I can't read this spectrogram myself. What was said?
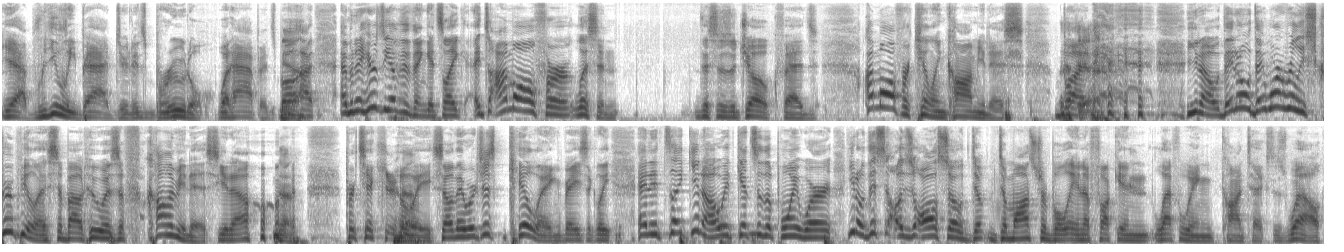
Yeah, really bad, dude. It's brutal what happens. But Yeah. I, I mean, here's the other thing. It's like it's I'm all for listen. This is a joke, feds. I'm all for killing communists, but you know they don't. They weren't really scrupulous about who is a f- communist. You know, No. particularly. No. So they were just killing basically, and it's like you know it gets to the point where you know this is also de- demonstrable in a fucking left wing context as well.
